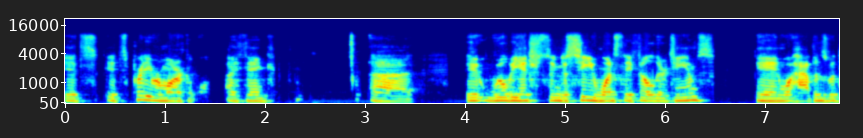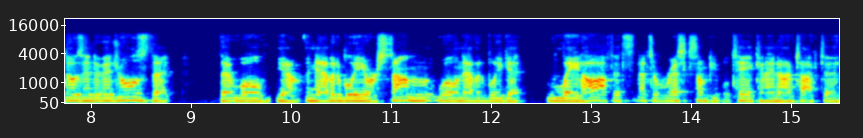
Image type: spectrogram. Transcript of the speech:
it's it's pretty remarkable. I think uh, it will be interesting to see once they fill their teams and what happens with those individuals that that will you know inevitably or some will inevitably get laid off. That's that's a risk some people take, and I know I've talked to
